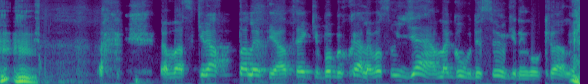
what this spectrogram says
Jag bara skrattar lite. Jag tänker på mig själv. Jag var så jävla godissugen igår kväll.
